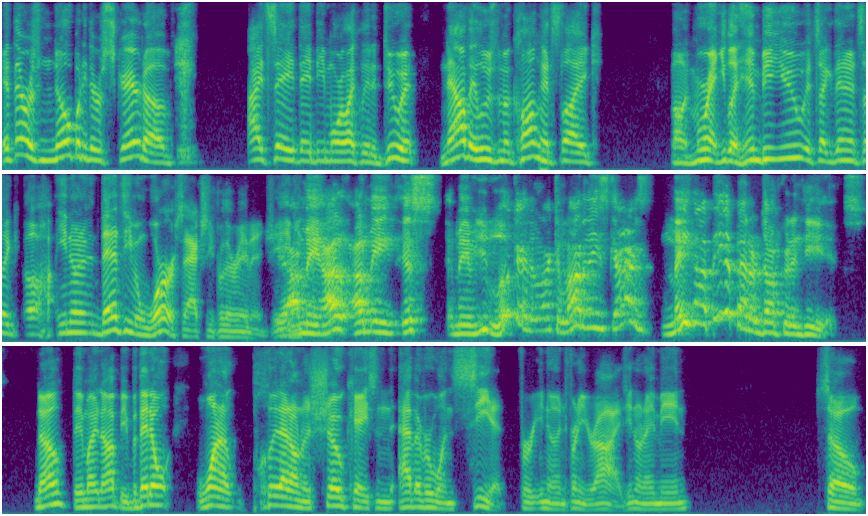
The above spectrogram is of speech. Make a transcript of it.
If there was nobody they're scared of, I'd say they'd be more likely to do it. Now they lose the McClung. It's like oh Morant, you let him beat you. It's like then it's like uh, you know then it's even worse actually for their image. Yeah, I mean, I, I mean, it's I mean, if you look at it, like a lot of these guys may not be a better dunker than he is. No, they might not be, but they don't want to put that on a showcase and have everyone see it for you know in front of your eyes. You know what I mean? So,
